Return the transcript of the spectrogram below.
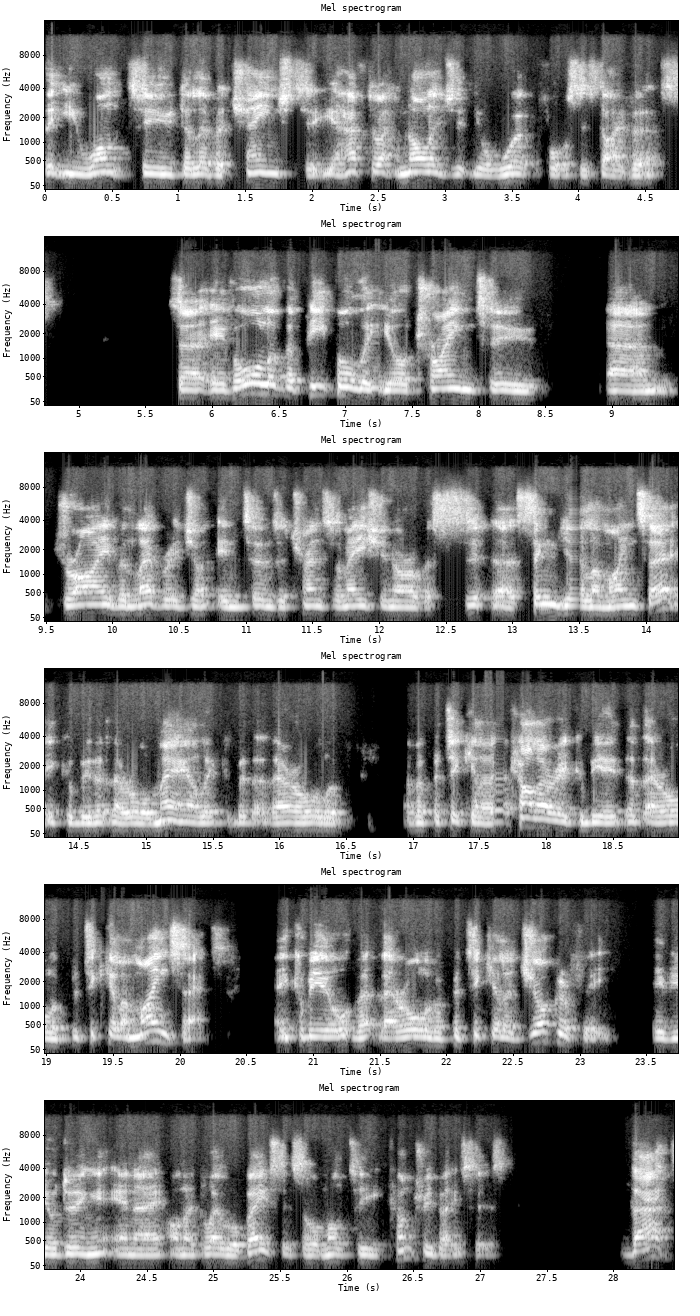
that you want to deliver change to, you have to acknowledge that your workforce is diverse. So if all of the people that you're trying to um, drive and leverage in terms of transformation are of a, a, singular mindset, it could be that they're all male, it could be that they're all of of a particular color. It could be that they're all of particular mindsets. It could be all, that they're all of a particular geography if you're doing it in a, on a global basis or multi-country basis. That,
